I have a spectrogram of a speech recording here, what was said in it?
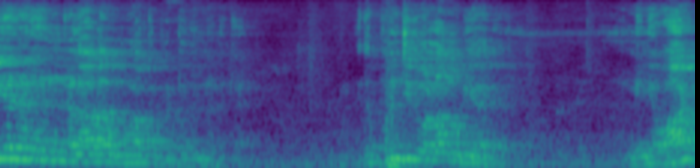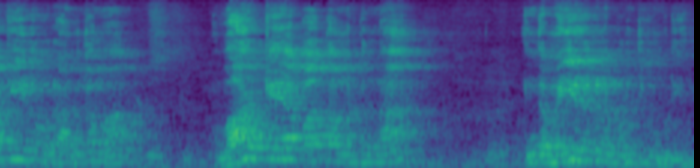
மெய்யழகங்களால் உருவாக்கப்பட்டதுன்னு நினைக்கிறேன். இதை புரிஞ்சுக்க கொள்ள முடியாது. நீங்கள் வாழ்க்கையில் ஒரு அங்கமாக வாழ்க்கையாக பார்த்தா மட்டும்தான் இந்த மெய்யழகனை புரிஞ்சுக்க முடியும்.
